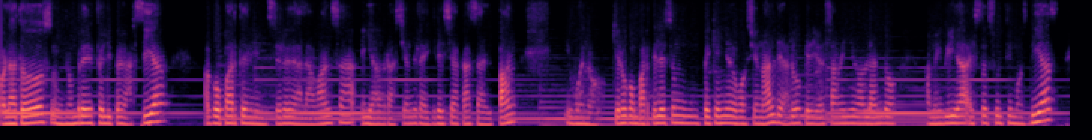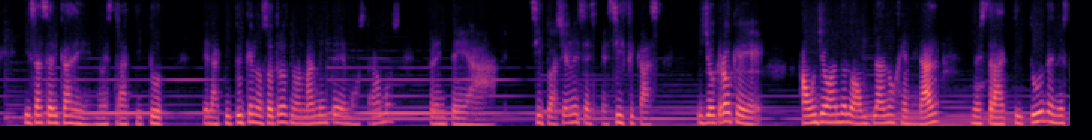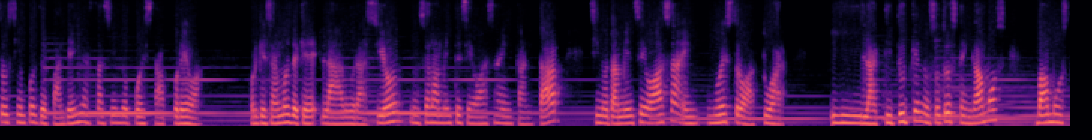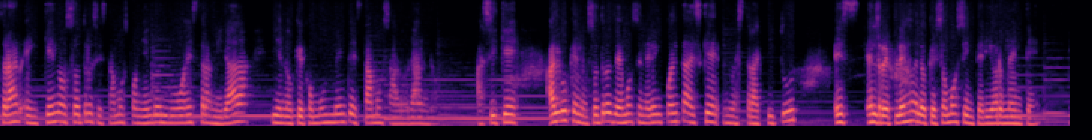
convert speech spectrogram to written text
Hola a todos, mi nombre es Felipe García, hago parte del Ministerio de Alabanza y Adoración de la Iglesia Casa del Pan. Y bueno, quiero compartirles un pequeño devocional de algo que Dios ha venido hablando a mi vida estos últimos días y es acerca de nuestra actitud, de la actitud que nosotros normalmente demostramos frente a situaciones específicas. Y yo creo que aún llevándolo a un plano general, nuestra actitud en estos tiempos de pandemia está siendo puesta a prueba, porque sabemos de que la adoración no solamente se basa en cantar, sino también se basa en nuestro actuar. Y la actitud que nosotros tengamos va a mostrar en qué nosotros estamos poniendo nuestra mirada y en lo que comúnmente estamos adorando. Así que algo que nosotros debemos tener en cuenta es que nuestra actitud es el reflejo de lo que somos interiormente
